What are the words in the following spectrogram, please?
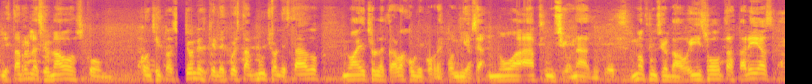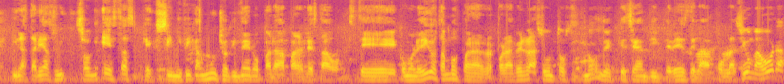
y están relacionados con con situaciones que le cuestan mucho al Estado, no ha hecho el trabajo que correspondía, o sea, no ha funcionado, no ha funcionado. Hizo otras tareas y las tareas son estas que significan mucho dinero para, para el Estado. Este, como le digo, estamos para, para ver asuntos ¿no? de que sean de interés de la población ahora,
